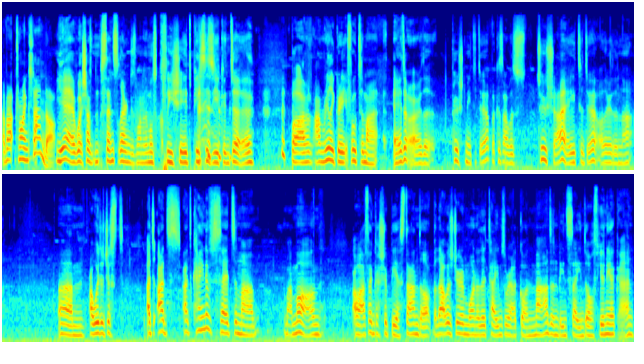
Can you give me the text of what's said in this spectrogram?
about trying stand up. Yeah, which I've since learned is one of the most cliched pieces you can do. But I'm, I'm really grateful to my editor that pushed me to do it because I was too shy to do it other than that. Um, I would have just, I'd, I'd, I'd kind of said to my, my mum, oh, I think I should be a stand up. But that was during one of the times where I'd gone mad and been signed off uni again.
